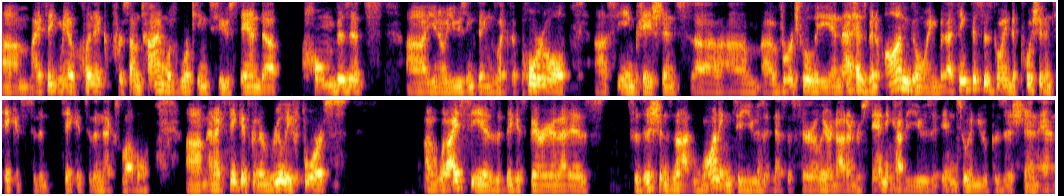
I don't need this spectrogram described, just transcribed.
Um, I think Mayo Clinic for some time was working to stand up home visits uh, you know, using things like the portal, uh, seeing patients uh, um, uh, virtually, and that has been ongoing. But I think this is going to push it and take it to the take it to the next level. Um, and I think it's going to really force uh, what I see as the biggest barrier. That is physicians not wanting to use it necessarily or not understanding how to use it into a new position and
